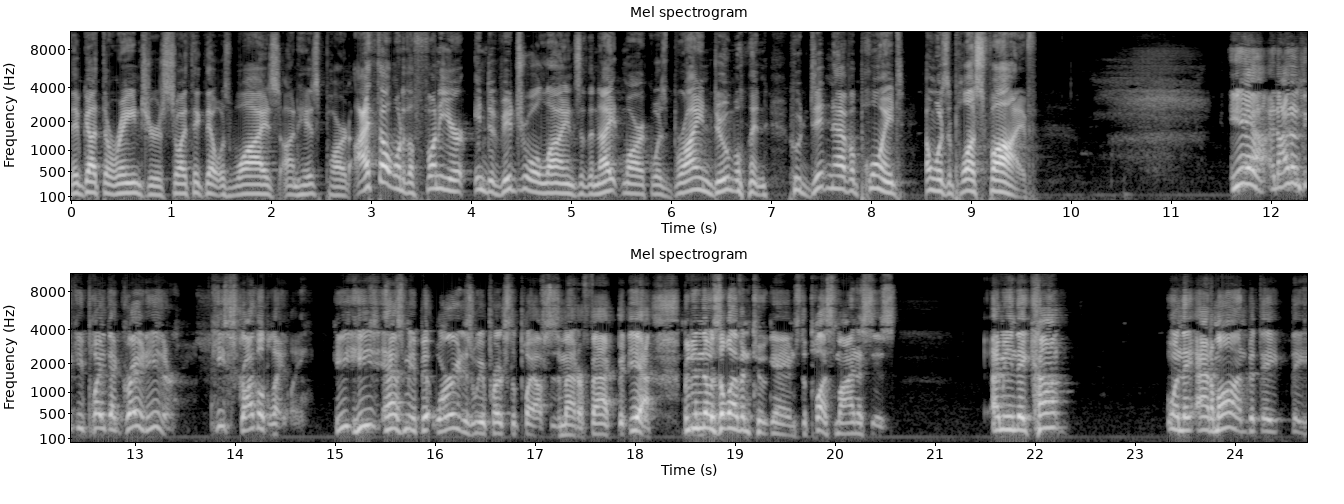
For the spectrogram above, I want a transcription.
They've got the rangers so i think that was wise on his part. I thought one of the funnier individual lines of the night mark was brian dumoulin who didn't have a point and was a plus five. Yeah and i don't think he played that great either. He struggled lately. He, he has me a bit worried as we approach the playoffs, as a matter of fact. But yeah, but in those 11 2 games, the plus minuses, I mean, they can't when they add them on, but they they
